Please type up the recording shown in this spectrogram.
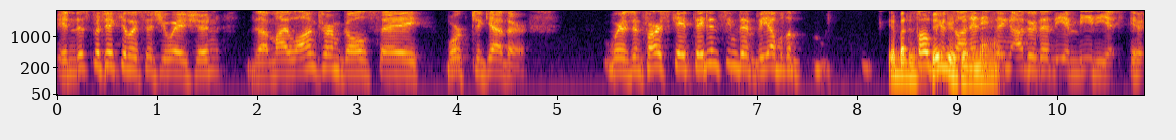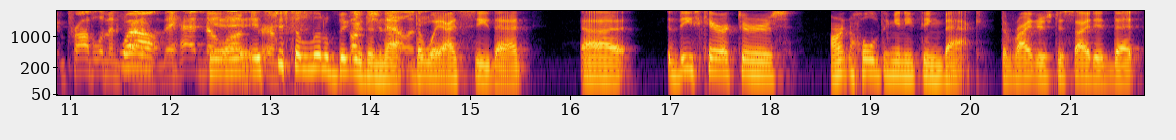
in this particular situation, the, my long term goals say work together. Whereas in Farscape, they didn't seem to be able to Yeah, but it's focus on anything that. other than the immediate uh, problem in front Well, of them. They had no Yeah, long term. Goals. It's just a little bigger than that. The way I see that, uh, these characters aren't holding anything back. The writers decided that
